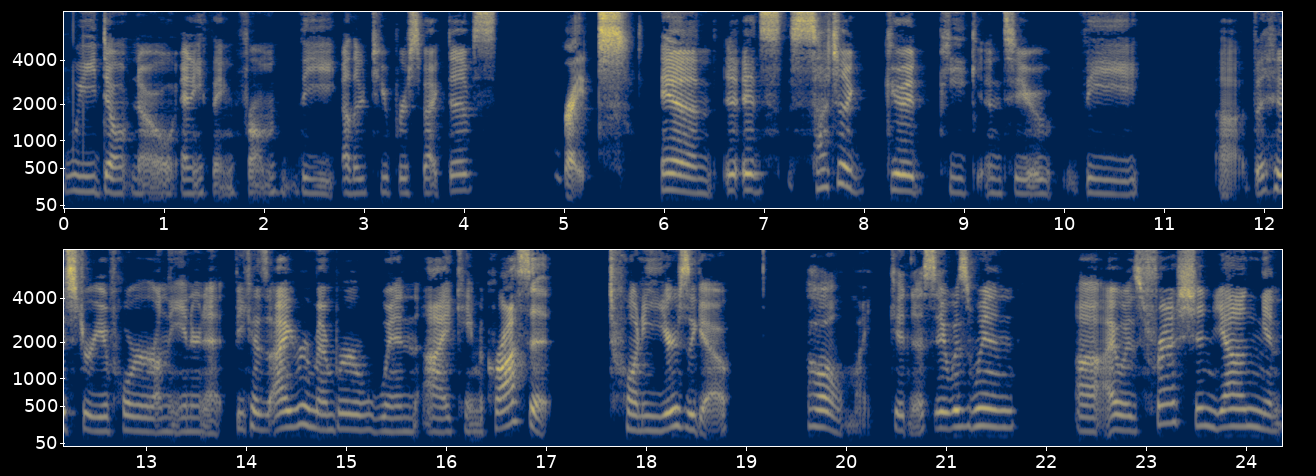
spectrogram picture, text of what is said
We don't know anything from the other two perspectives. Right and it's such a good peek into the uh, the history of horror on the internet because I remember when I came across it 20 years ago. Oh my goodness. It was when uh, I was fresh and young and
